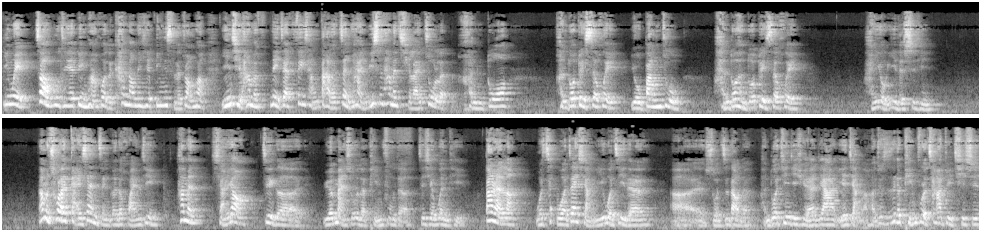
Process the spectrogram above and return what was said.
因为照顾这些病患或者看到那些濒死的状况，引起他们内在非常大的震撼，于是他们起来做了很多很多对社会有帮助、很多很多对社会很有益的事情。他们出来改善整个的环境，他们想要这个圆满所有的贫富的这些问题。当然了，我我在想，以我自己的呃所知道的，很多经济学家也讲了哈，就是这个贫富的差距其实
